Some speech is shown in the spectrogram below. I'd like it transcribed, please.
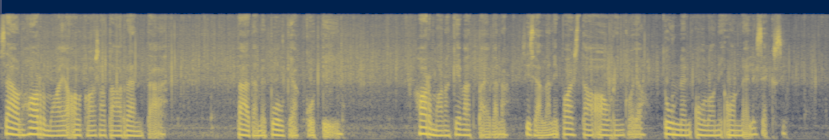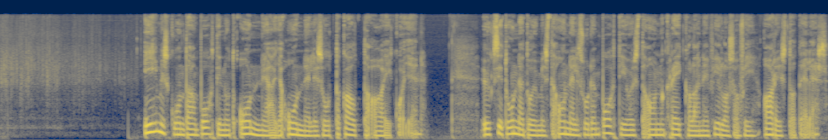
Sää on harmaa ja alkaa sataa räntää. Päätämme polkea kotiin. Harmaana kevätpäivänä sisälläni paistaa aurinko ja tunnen oloni onnelliseksi. Ihmiskunta on pohtinut onnea ja onnellisuutta kautta aikojen. Yksi tunnetuimmista onnellisuuden pohtijoista on kreikkalainen filosofi Aristoteles.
